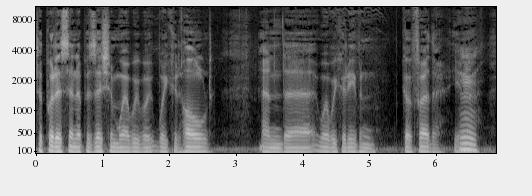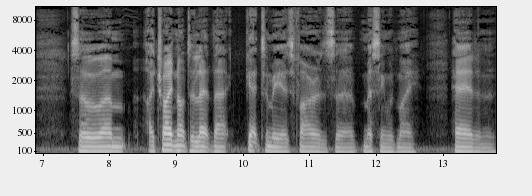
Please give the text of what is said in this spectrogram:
to put us in a position where we were we could hold, and uh, where we could even go further, you know. Mm. So um, I tried not to let that get to me as far as uh, messing with my head and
